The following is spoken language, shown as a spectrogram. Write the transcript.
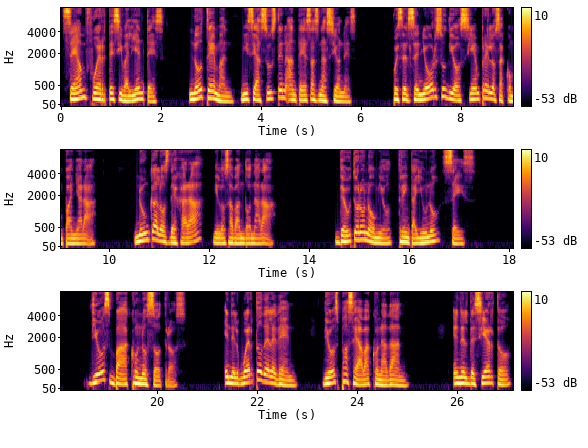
Sean fuertes y valientes, no teman ni se asusten ante esas naciones, pues el Señor su Dios siempre los acompañará, nunca los dejará ni los abandonará. Deuteronomio 31, 6 Dios va con nosotros. En el huerto del Edén, Dios paseaba con Adán. En el desierto,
